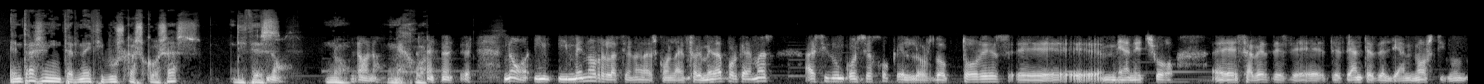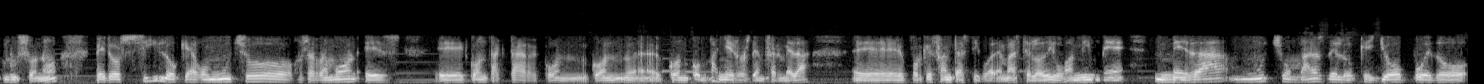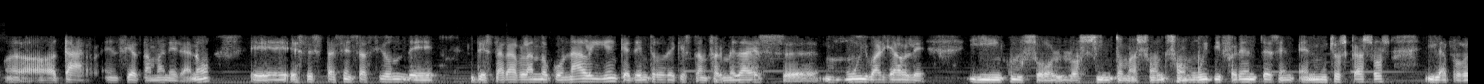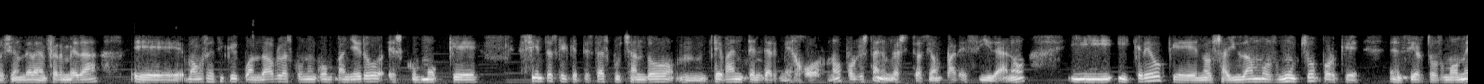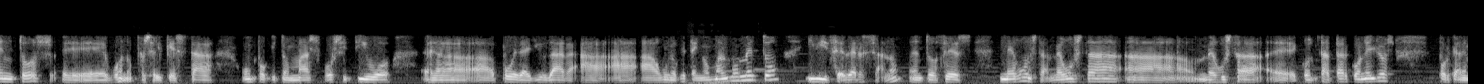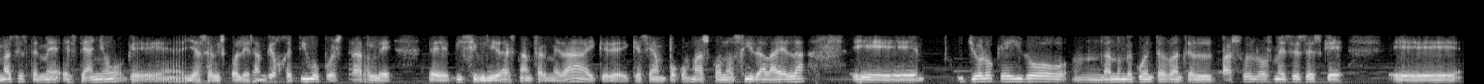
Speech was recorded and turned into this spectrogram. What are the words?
Entras en internet y buscas cosas, dices, no, no, no, no. mejor. no, y, menos relacionadas con la enfermedad, porque además ha sido un consejo que los doctores eh, me han hecho eh, saber desde, desde antes del diagnóstico incluso, ¿no? Pero sí lo que hago mucho, José Ramón, es eh, contactar con, con, con, compañeros de enfermedad eh, porque es fantástico. Además, te lo digo, a mí me, me da mucho más de lo que yo puedo ah, dar, en cierta manera, ¿no? Eh, es esta sensación de, de estar hablando con alguien que dentro de que esta enfermedad es eh, muy variable e incluso los síntomas son, son muy diferentes en, muchos casos y la progresión de la enfermedad, eh, vamos a decir que cuando hablas con un compañero es como que sientes que el que te está escuchando mm, te va a entender mejor, ¿no? Porque está en una situación parecida, ¿no? Y, creo que nos ayudamos mucho porque en ciertos momentos, eh, bueno, pues el que está un poquito más positivo eh, ayudar a, uno que tenga un mal momento y viceversa, ¿no? Entonces me gusta, me gusta, ah, me gusta eh, contactar con ellos porque además este, este año, que ya sabéis cuál era mi objetivo, pues darle eh, visibilidad a esta enfermedad y que, sea un poco más conocida la ELA, eh, yo lo que he ido mm, dándome cuenta durante el paso de los meses es que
